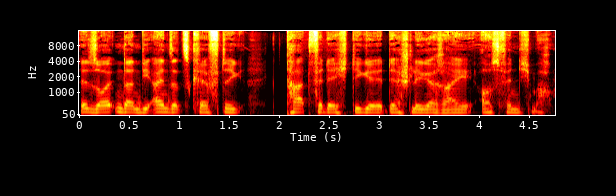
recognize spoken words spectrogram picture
sollten dann die Einsatzkräfte Tatverdächtige der Schlägerei ausfindig machen.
